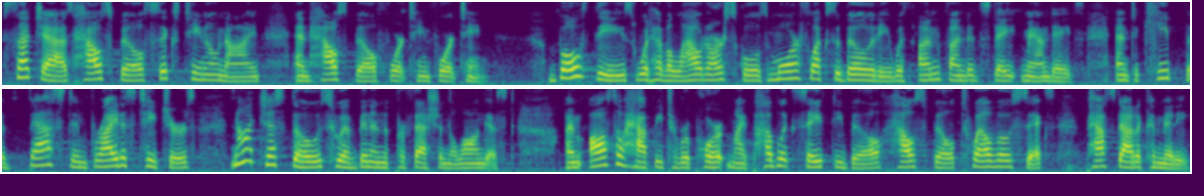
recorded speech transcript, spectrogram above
such as House Bill 1609 and House Bill 1414. Both these would have allowed our schools more flexibility with unfunded state mandates and to keep the best and brightest teachers, not just those who have been in the profession the longest. I'm also happy to report my public safety bill, House Bill 1206, passed out of committee.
